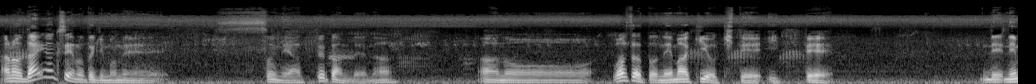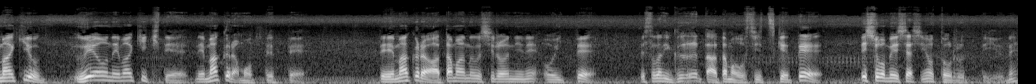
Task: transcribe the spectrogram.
あの、大学生の時もね、そういうのやってたんだよな。あのー、わざと寝巻きを着ていって、で、寝巻きを上を寝巻き着てで枕持ってってで枕を頭の後ろにね置いてでそこにぐーっと頭を押し付けてで証明写真を撮るっていうね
